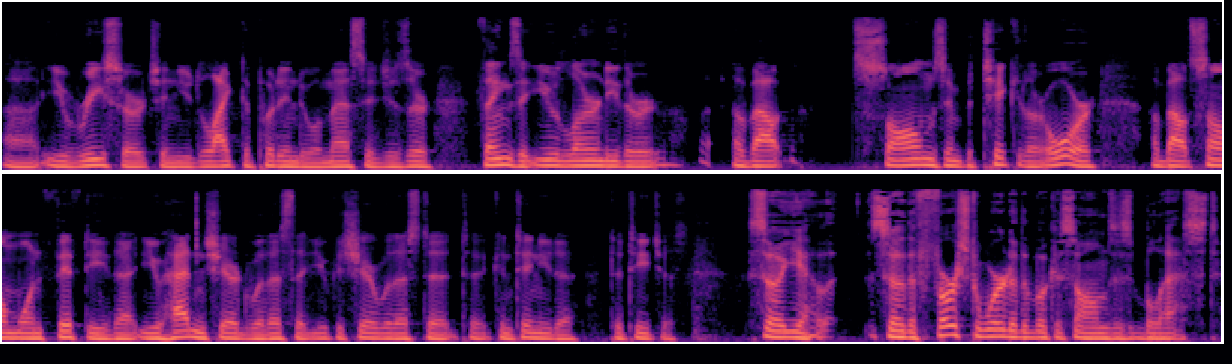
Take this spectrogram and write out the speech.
uh, you research and you'd like to put into a message. Is there things that you learned either about Psalms in particular or about Psalm 150 that you hadn't shared with us that you could share with us to, to continue to, to teach us? So, yeah, so the first word of the book of Psalms is blessed.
